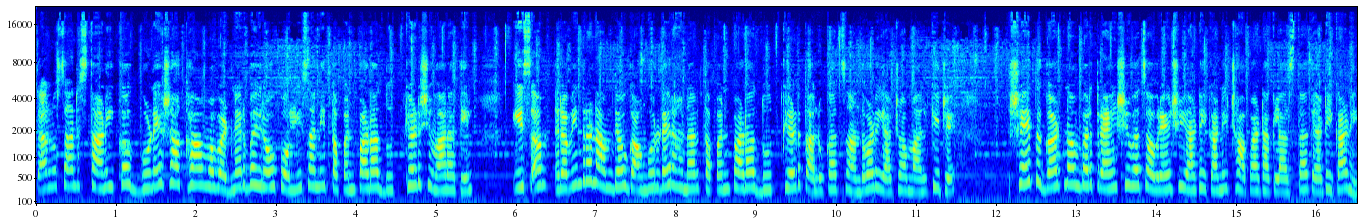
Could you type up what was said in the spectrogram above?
त्यानुसार स्थानिक गुन्हे शाखा व वडनेर भैरव पोलिसांनी तपनपाडा दूधखेड शिवारातील इसम रवींद्र नामदेव गांगुर्डे राहणार तपनपाडा दूधखेड तालुका चांदवड याच्या मालकीचे शेत गट नंबर त्र्याऐंशी व चौऱ्याऐंशी या ठिकाणी छापा टाकला असता त्या ठिकाणी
